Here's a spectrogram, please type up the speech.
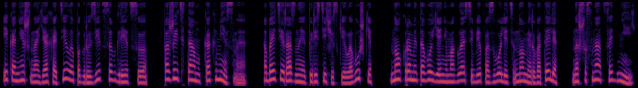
И, конечно, я хотела погрузиться в Грецию, пожить там как местная, обойти разные туристические ловушки, но, кроме того, я не могла себе позволить номер в отеле на 16 дней.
